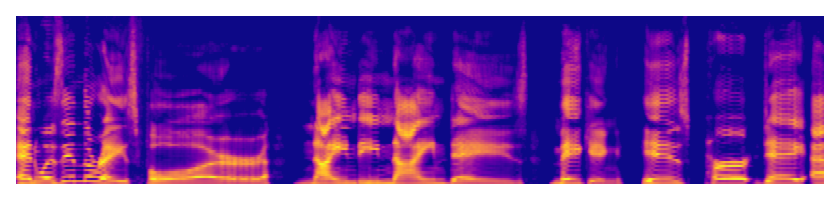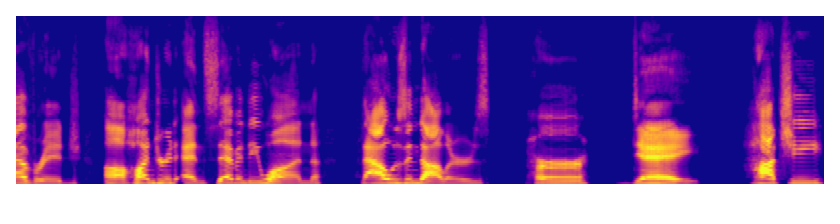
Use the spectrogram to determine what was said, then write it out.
and was in the race for 99 days, making his per day average $171,000 per day. Hachi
